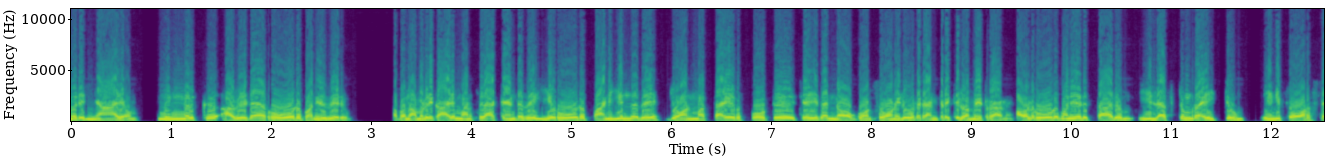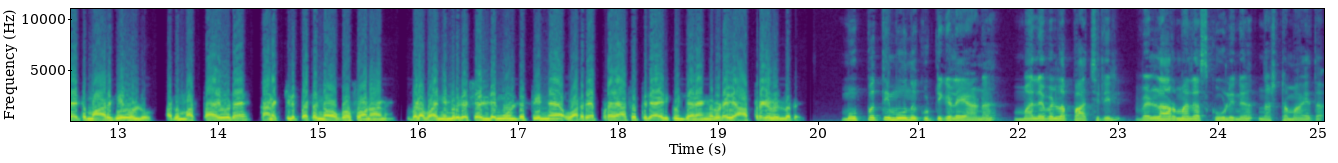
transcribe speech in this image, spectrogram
ഒരു ന്യായം നിങ്ങൾക്ക് അവിടെ റോഡ് പണിത് തരും. അപ്പൊ നമ്മളൊരു കാര്യം മനസ്സിലാക്കേണ്ടത് ഈ റോഡ് പണിയുന്നത് ജോൺ മത്തായി റിപ്പോർട്ട് ചെയ്ത നോഗോൺ സോണിലൂടെ രണ്ടര കിലോമീറ്റർ ആണ്. അവൾ റോഡ് പണി എടുത്താലും ഈ ലെഫ്റ്റും റൈറ്റും ഇനി ഫോറസ്റ്റ് ആയിട്ട് മാറുകയുള്ളൂ അത് മത്തായിയുടെ കണക്കിൽപ്പെട്ട നോഗോ സോൺ ആണ് ഇവിടെ വന്യമൃഗശല്യം കൊണ്ട് പിന്നെ വളരെ പ്രയാസത്തിലായിരിക്കും ജനങ്ങളുടെ യാത്രകൾ യാത്രകളുള്ളത് മുപ്പത്തിമൂന്ന് കുട്ടികളെയാണ് മലവെള്ളപ്പാച്ചിലിൽ വെള്ളാർമല സ്കൂളിന് നഷ്ടമായത്.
